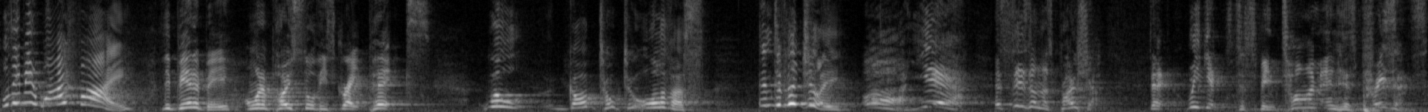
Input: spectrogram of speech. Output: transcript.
Will there be Wi-Fi? There better be. I want to post all these great pics. Will God talk to all of us individually? Oh, yeah. It says on this brochure that we get to spend time in his presence.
